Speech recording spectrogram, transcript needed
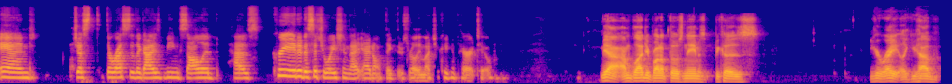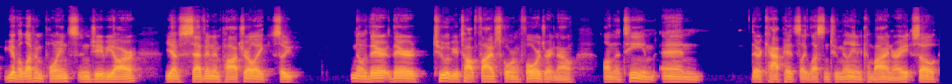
and just the rest of the guys being solid has created a situation that I don't think there's really much you can compare it to. Yeah, I'm glad you brought up those names because you're right. Like you have you have 11 points in JVR, you have seven in Poitras. Like so, you know they're they're two of your top five scoring forwards right now on the team, and their cap hits like less than two million combined. Right, so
